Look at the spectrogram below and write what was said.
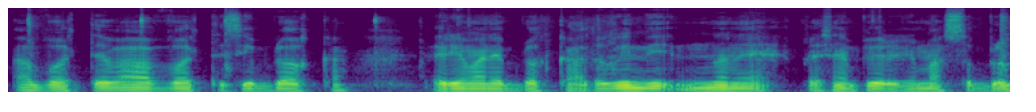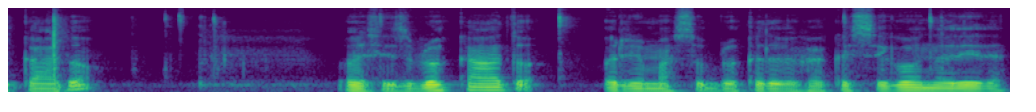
a volte va, a volte si blocca e rimane bloccato, quindi non è, per esempio è rimasto bloccato, ora si è sbloccato, ora è rimasto bloccato per qualche secondo, vedete?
